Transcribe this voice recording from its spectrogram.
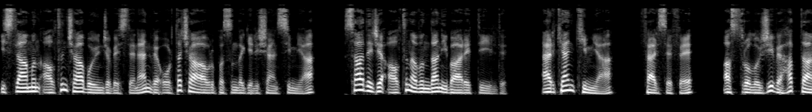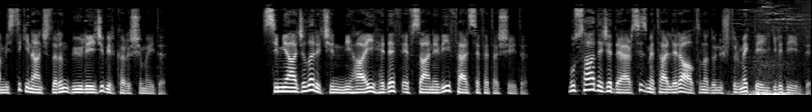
İslam'ın altın çağı boyunca beslenen ve Orta Çağ Avrupa'sında gelişen simya, sadece altın avından ibaret değildi. Erken kimya, felsefe, astroloji ve hatta mistik inançların büyüleyici bir karışımıydı. Simyacılar için nihai hedef efsanevi felsefe taşıydı. Bu sadece değersiz metalleri altına dönüştürmekle ilgili değildi.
